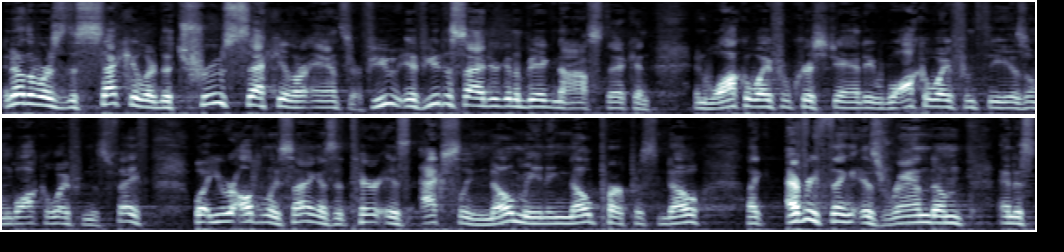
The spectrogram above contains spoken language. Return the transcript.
In other words, the secular, the true secular answer, if you, if you decide you're going to be agnostic and, and walk away from Christianity, walk away from theism, walk away from this faith, what you're ultimately saying is that there is actually no meaning, no purpose, no, like everything is random, and it's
